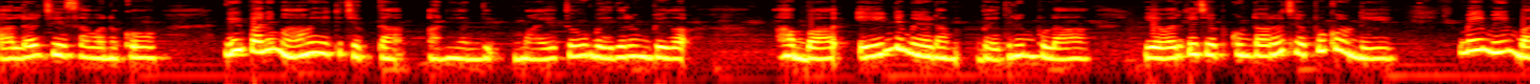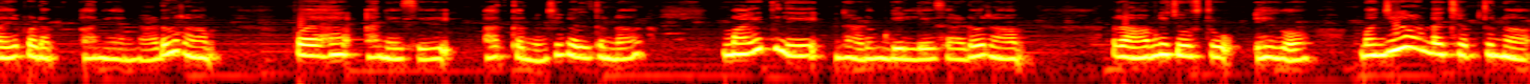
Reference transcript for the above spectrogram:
అల్లరి చేసావనుకో నీ పని మామయ్యకి చెప్తా అని అంది మైతు బెదిరింపుగా. అబ్బా ఏంటి మేడం బెదిరింపులా? ఎవరికి చెప్పుకుంటారో చెప్పుకోండి. మేమేం భయపడం అని అన్నాడు రామ్. పహ అనేసి అక్కడి నుంచి వెళ్తున్న. మైథిలి నడుం గిల్లేశాడు రామ్. రామ్ని చూస్తూ ఇగో మంచిగా ఉండదు చెప్తున్నా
